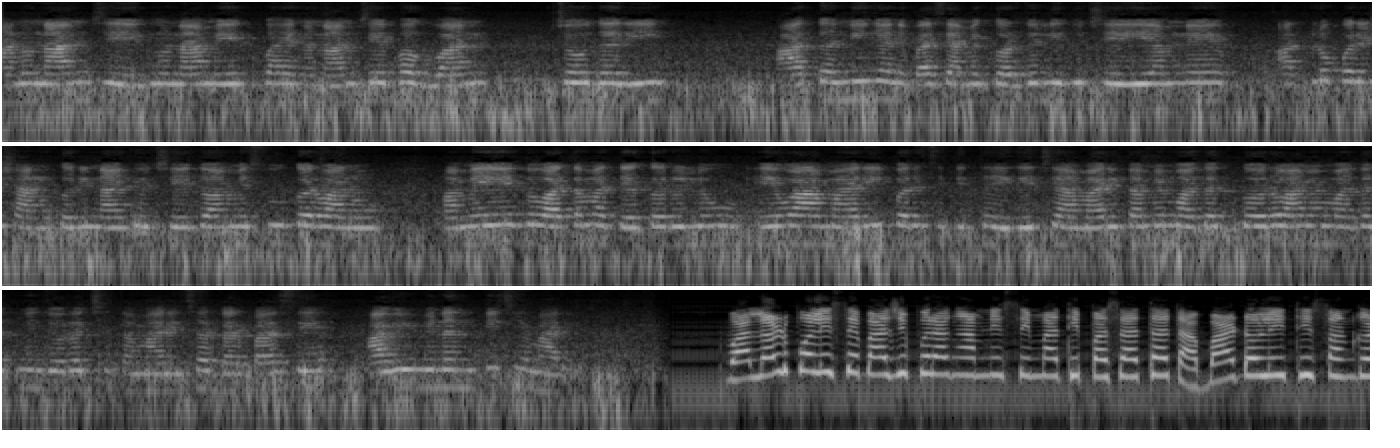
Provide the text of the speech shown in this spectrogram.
આનું નામ છે એકનું નામ એક ભાઈનું નામ છે ભગવાન ચૌધરી. આ તની જ અને પાસે અમે કરજો લીધું છે એ અમને આટલો પરેશાન કરી નાખ્યો છે, તો અમે શું કરવાનું? અમે તો આત્મહત્યા કરેલું એવા અમારી પરિસ્થિતિ થઈ ગઈ છે. અમારી તમે મદદ કરો, અમે મદદની જરૂર છે તમારી સરકાર પાસે. આવી વિનંતી છે મારી. વાલોડ પોલીસે બાજીપુરા ગામની સીમાથી પસાર થતા બારડોલીથી સોનગઢ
